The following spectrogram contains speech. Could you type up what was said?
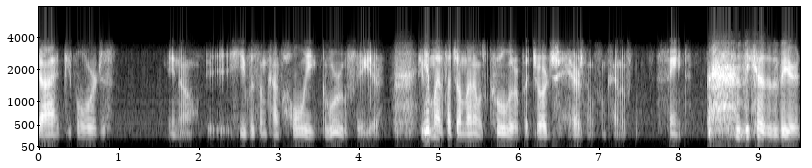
died, people were just, you know, he was some kind of holy guru figure. People might have thought John Lennon was cooler, but George Harrison was some kind of saint. because of the beard.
